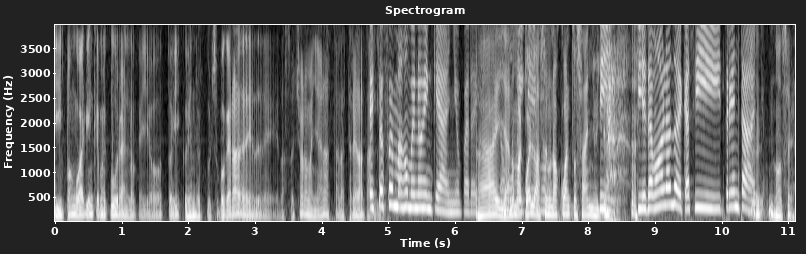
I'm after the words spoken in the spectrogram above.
y pongo a alguien que me cura en lo que yo estoy cogiendo el curso, porque era desde las 8 de la mañana hasta las 3 de la tarde. ¿Esto fue más o menos en qué año? Para Ay, ya no me acuerdo, hace unos cuantos años sí. ya. Sí, estamos hablando de casi 30 eh, años. No sé,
